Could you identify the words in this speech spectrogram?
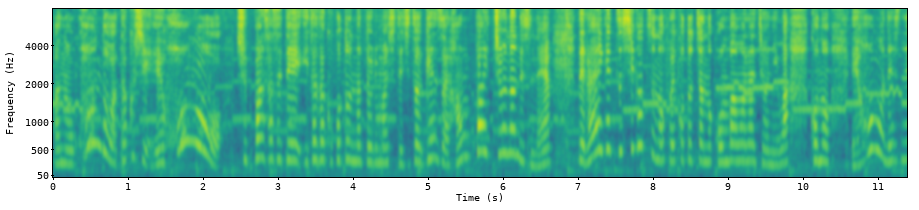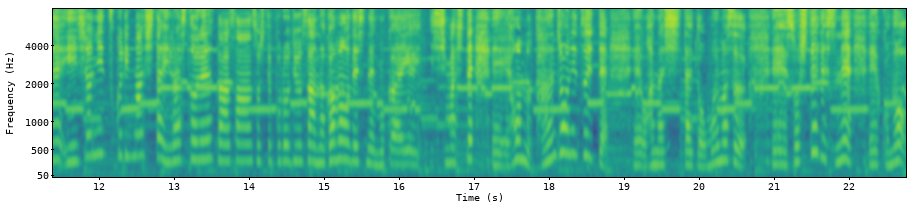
あの今度私絵本を出版させていただくことになっておりまして実は現在販売中なんですね。で来月4月のふえことちゃんのこんばんはラジオにはこの絵本をですね一緒に作りましたイラストレーターさんそしてプロデューサー仲間をですね迎えしまして、えー、絵本の誕生について、えー、お話ししたいと思います、えー、そしてですね、えこの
